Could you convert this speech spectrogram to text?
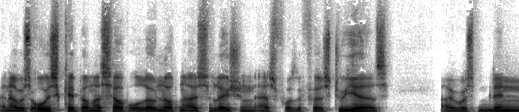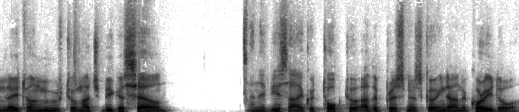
and I was always kept by myself, although not in isolation as for the first two years. I was then later on moved to a much bigger cell, and at least I could talk to other prisoners going down the corridor.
